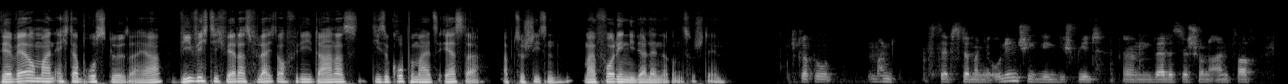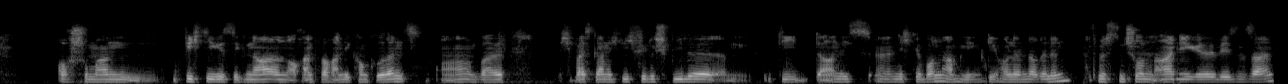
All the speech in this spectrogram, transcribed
der wäre doch mal ein echter Brustlöser, ja. Wie wichtig wäre das vielleicht auch für die Danas, diese Gruppe mal als Erster abzuschließen, mal vor den Niederländerinnen zu stehen? Ich glaube, man selbst wenn man ja unentschieden gegen die spielt, ähm, wäre das ja schon einfach auch schon mal ein wichtiges Signal und auch einfach an die Konkurrenz, ja, weil ich weiß gar nicht, wie viele Spiele ähm, die Danis äh, nicht gewonnen haben gegen die Holländerinnen. Es müssten schon einige gewesen sein.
